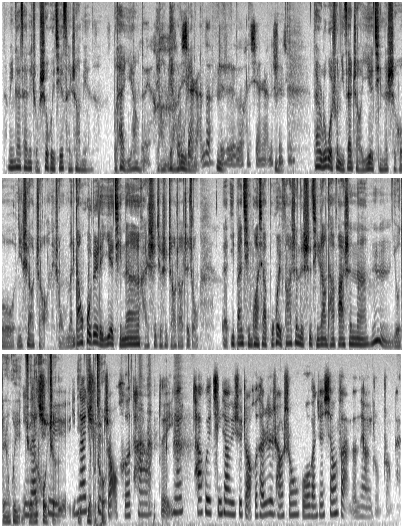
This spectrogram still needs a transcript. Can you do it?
他们应该在那种社会阶层上面呢不太一样的对，两两很路人。显然的，这是一个很显然的事情。但是如果说你在找一夜情的时候，你是要找那种门当户对的一夜情呢，还是就是找找这种，呃，一般情况下不会发生的事情让它发生呢？嗯，有的人会觉得后者，应该去也也不错。找和他对，应该他会倾向于去找和他日常生活完全相反的那样一种状态，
